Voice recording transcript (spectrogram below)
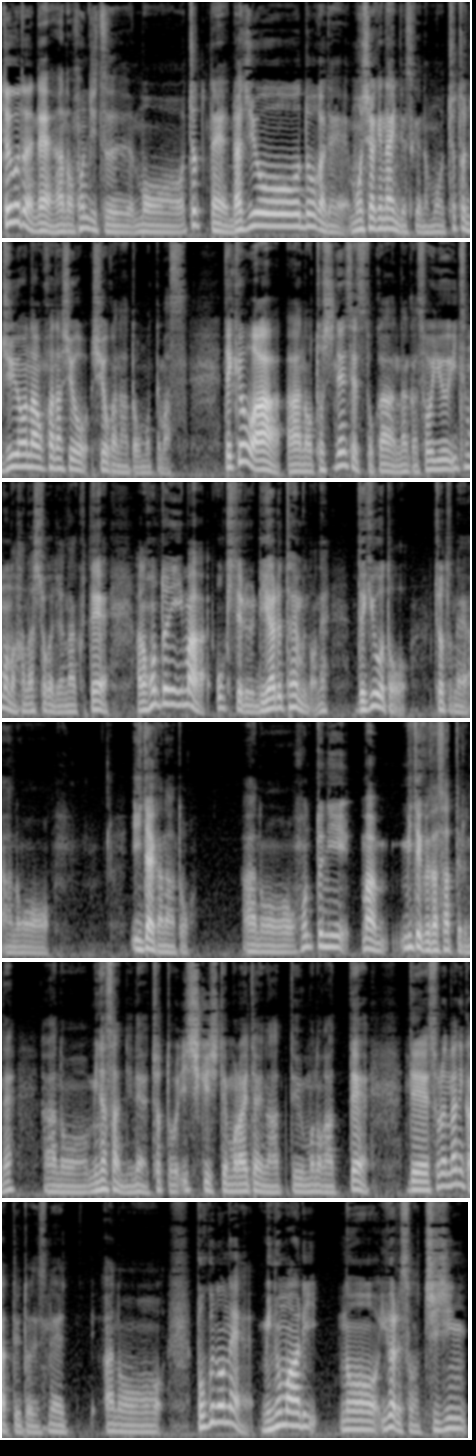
ということでね、あの、本日、もう、ちょっとね、ラジオ動画で申し訳ないんですけども、ちょっと重要なお話をしようかなと思ってます。で、今日は、あの、都市伝説とか、なんかそういういつもの話とかじゃなくて、あの、本当に今起きてるリアルタイムのね、出来事を、ちょっとね、あの、言いたいかなと。あの、本当に、まあ、見てくださってるね、あの、皆さんにね、ちょっと意識してもらいたいなっていうものがあって、で、それは何かっていうとですね、あの、僕のね、身の回りの、いわゆるその知人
